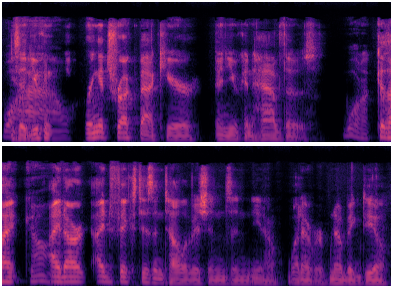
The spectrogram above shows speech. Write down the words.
Wow, He said you can bring a truck back here, and you can have those what a because I guy. I'd ar- I'd fixed his Intellivisions and you know whatever, no big deal.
